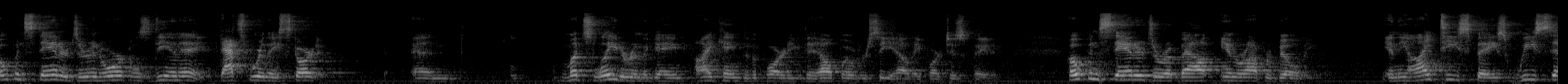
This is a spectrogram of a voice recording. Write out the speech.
Open standards are in Oracle's DNA. That's where they started. And much later in the game, I came to the party to help oversee how they participated. Open standards are about interoperability. In the IT space, we set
